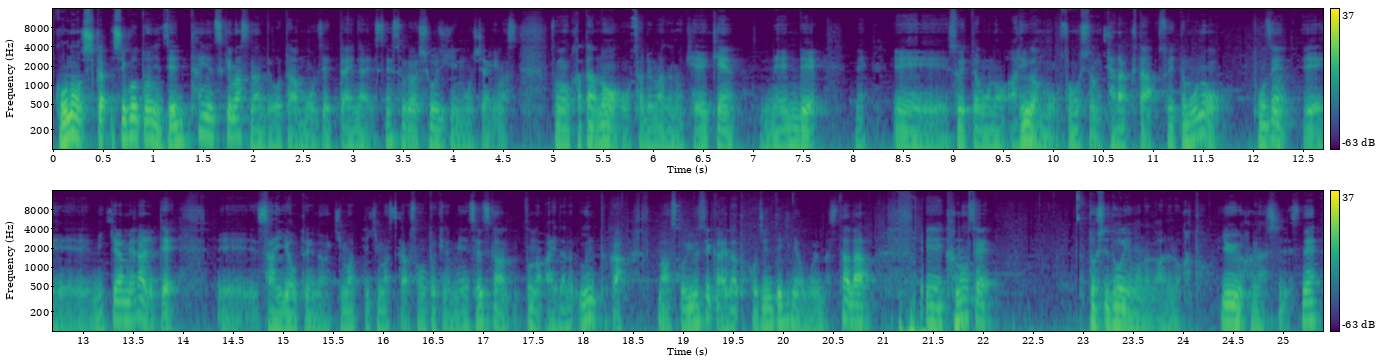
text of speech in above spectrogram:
この仕事に絶対につけますなんてことはもう絶対ないですね。それは正直に申し上げます。その方のそれまでの経験、年齢、ねえー、そういったもの、あるいはもうその人のキャラクター、そういったものを当然、えー、見極められて、えー、採用というのは決まってきますから、その時の面接官との間の運とか、まあそういう世界だと個人的には思います。ただ、えー、可能性としてどういうものがあるのかという話ですね。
